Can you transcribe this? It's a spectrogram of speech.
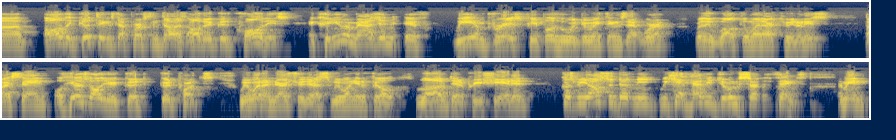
uh, all the good things that person does, all their good qualities. And can you imagine if we embrace people who were doing things that weren't really welcome in our communities? by saying, well, here's all your good good points. We want to nurture this. We want you to feel loved and appreciated because we also don't need we can't have you doing certain things. I mean,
